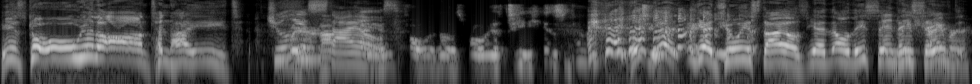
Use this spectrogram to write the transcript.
is going on tonight. Julia We're Stiles. those royalties. yeah, yeah, Julia Stiles. Yeah, oh, they sa- and they Liev saved Schreiber.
